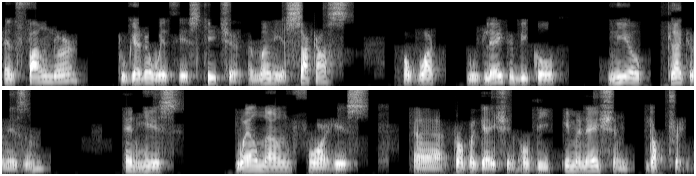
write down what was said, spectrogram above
and founder, together with his teacher Ammonius Saccas, of what would later be called Neoplatonism, and he is well known for his uh, propagation of the emanation doctrine.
